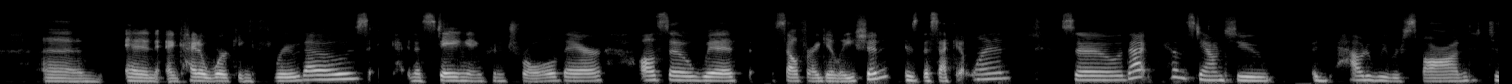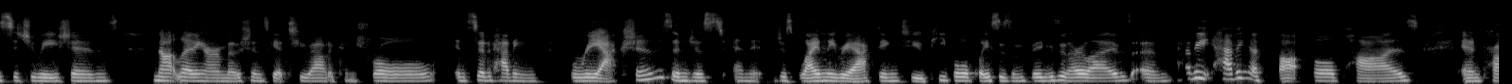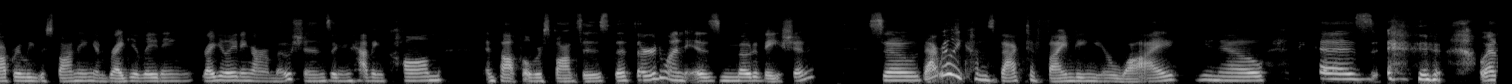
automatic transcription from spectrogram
um, and and kind of working through those kind of staying in control there. Also with self-regulation is the second one. So that comes down to uh, how do we respond to situations not letting our emotions get too out of control instead of having reactions and just and it, just blindly reacting to people places and things in our lives um, having having a thoughtful pause and properly responding and regulating regulating our emotions and having calm and thoughtful responses the third one is motivation so that really comes back to finding your why you know because when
